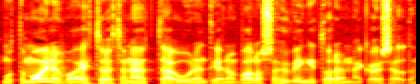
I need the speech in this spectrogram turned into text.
mutta moinen vaihtoehto näyttää uuden tiedon valossa hyvinkin todennäköiseltä.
